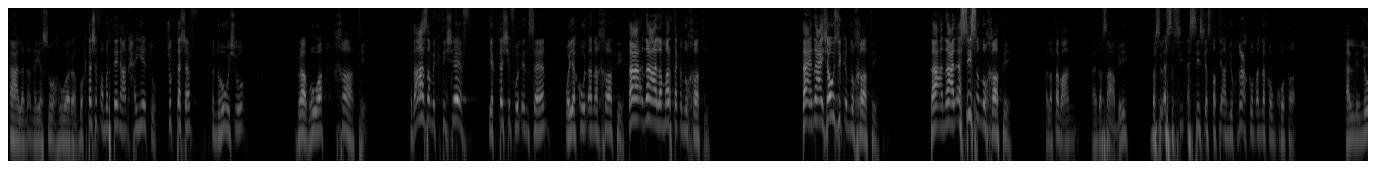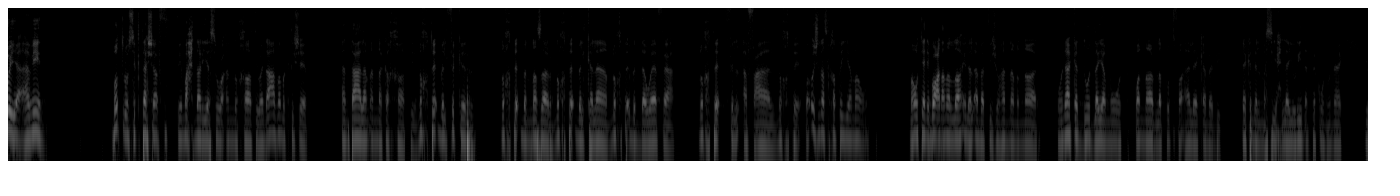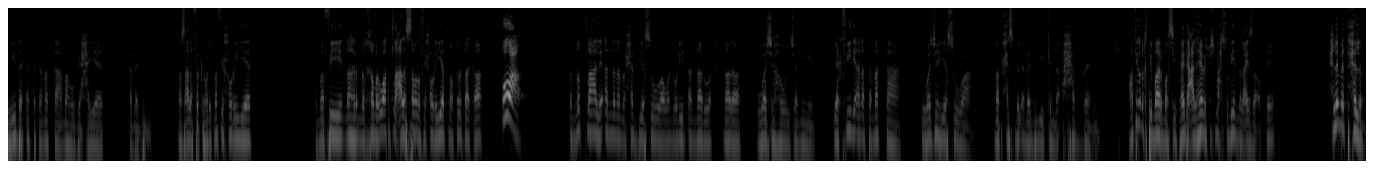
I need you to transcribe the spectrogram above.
أعلن أن يسوع هو رب. واكتشف أمر ثاني عن حياته. شو اكتشف؟ إنه هو شو؟ برافو هو خاطئ. هذا أعظم اكتشاف يكتشفه الإنسان ويقول أنا خاطئ. تعا نعى مرتك إنه خاطئ. تعا نعي جوزك إنه خاطئ. تعا نعي القسيس إنه خاطئ. هلا طبعا هذا صعب بس القسيس يستطيع أن يقنعكم أنكم خطاة هللويا آمين. بطرس اكتشف في محضر يسوع إنه خاطي وهذا أعظم اكتشاف أن تعلم أنك خاطي نخطئ بالفكر نخطئ بالنظر نخطئ بالكلام نخطئ بالدوافع نخطئ في الأفعال نخطئ. واجره الخطيه موت. موت يعني بعد عن الله إلى الأبد في جهنم النار. هناك الدود لا يموت والنار لا تطفأ هلاك أبدي. لكن المسيح لا يريد أن تكون هناك. يريدك أن تتمتع معه بحياة أبدية. بس على فكرة هونيك ما في حريات وما في نهر من الخمر. اوعى تطلع على السماء وفي حريات ناطرتك ها؟ اوعى! بنطلع لأننا نحب يسوع ونريد أن نرى وجهه الجميل. يكفيني أن أتمتع في وجه يسوع ما بحس بالأبدية كلها أحبني. أعطيكم اختبار بسيط هيدي على الهامش مش محسوبين من العظة أوكي؟ حلمت حلم.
